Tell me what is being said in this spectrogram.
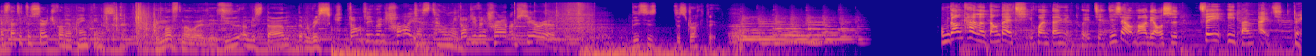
I started to search for the paintings. You must know where it is. Do you understand the risk? Don't even try. Just tell me. Don't even try. I'm serious. This is destructive. 看了当代奇幻单元推荐，接下来我们要聊的是非一般爱情。对，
